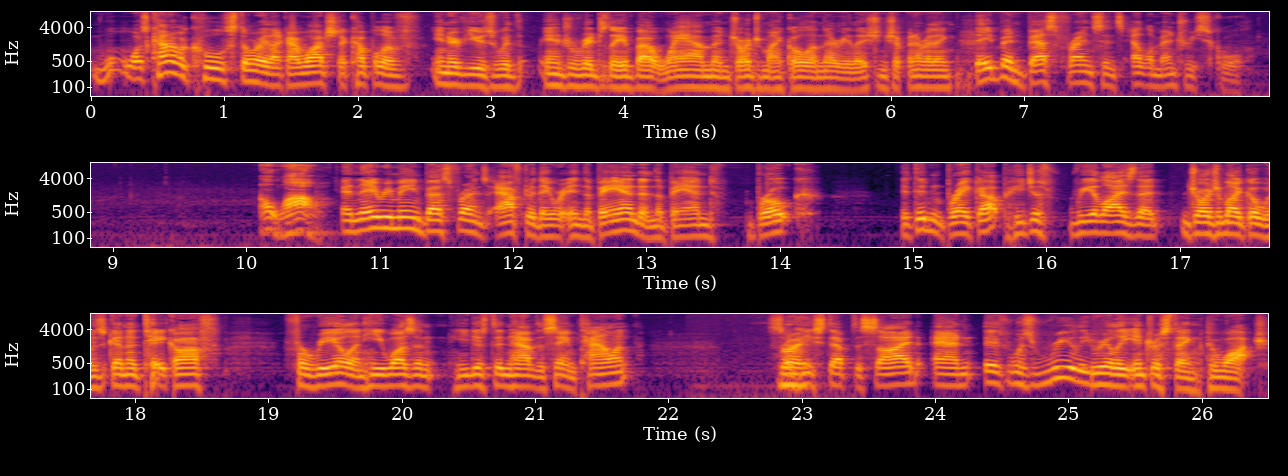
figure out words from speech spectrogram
was kind of a cool story. Like I watched a couple of interviews with Andrew Ridgeley about Wham and George Michael and their relationship and everything. They'd been best friends since elementary school. Oh wow. and they remained best friends after they were in the band and the band broke it didn't break up he just realized that george michael was going to take off for real and he wasn't he just didn't have the same talent. So he stepped aside and it was really really interesting to watch.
